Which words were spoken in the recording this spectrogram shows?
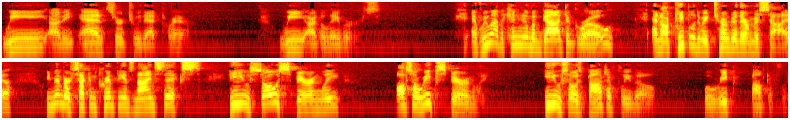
We are the answer to that prayer. We are the laborers. If we want the kingdom of God to grow and our people to return to their Messiah, remember 2 Corinthians 9 6. He who sows sparingly also reaps sparingly. He who sows bountifully, though, will reap bountifully.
